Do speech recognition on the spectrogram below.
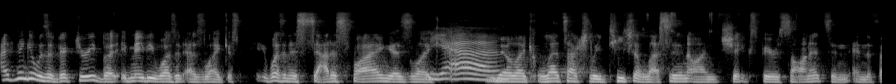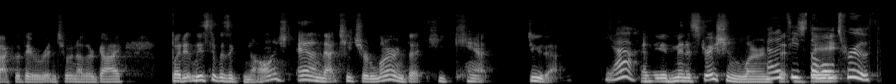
I think it was a victory, but it maybe wasn't as like it wasn't as satisfying as like yeah you know like let's actually teach a lesson on Shakespeare's sonnets and and the fact that they were written to another guy, but at least it was acknowledged and that teacher learned that he can't do that. Yeah. And the administration learned Gotta that teach the whole truth.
